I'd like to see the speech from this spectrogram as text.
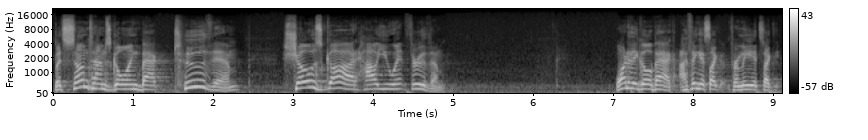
But sometimes going back to them shows God how you went through them. Why do they go back? I think it's like, for me, it's like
